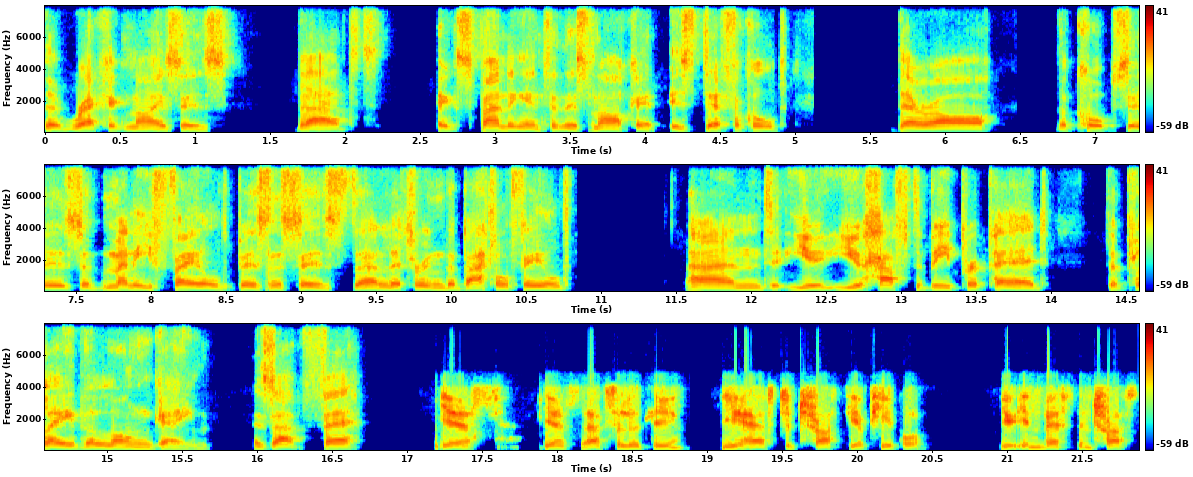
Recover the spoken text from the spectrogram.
that recognizes that expanding into this market is difficult. There are the corpses of many failed businesses are littering the battlefield, and you you have to be prepared to play the long game. Is that fair? Yes, yes, absolutely. You have to trust your people. You invest in trust.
